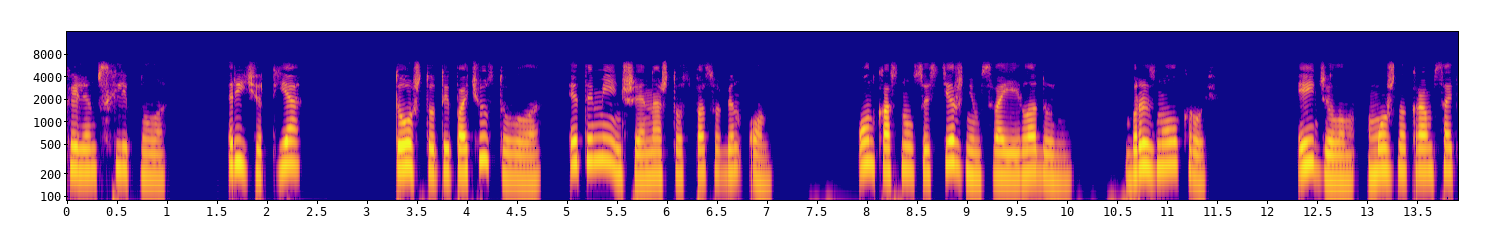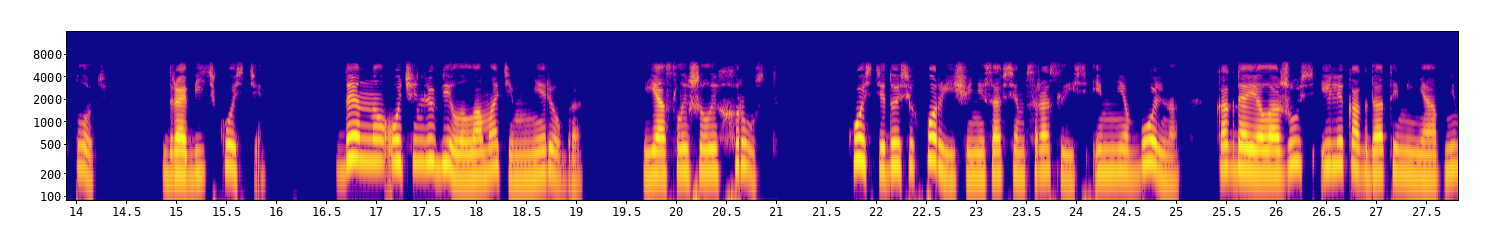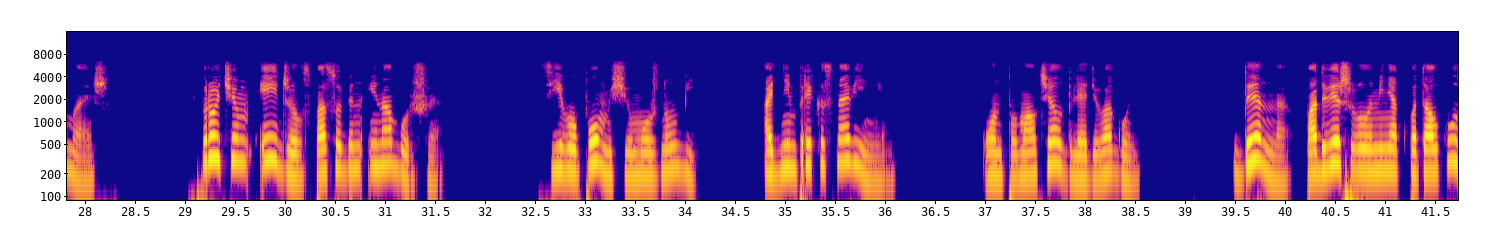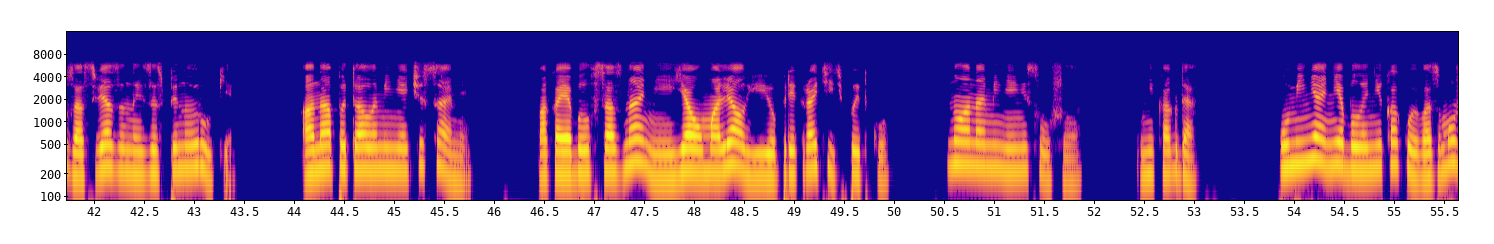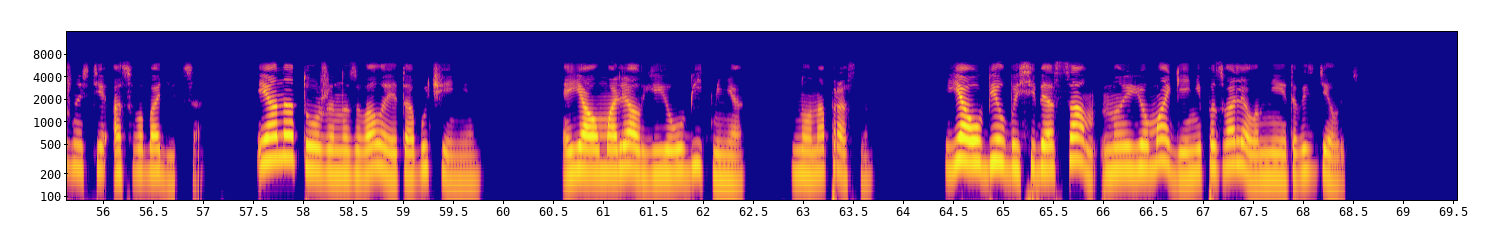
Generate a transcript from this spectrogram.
Кэлен всхлипнула. «Ричард, я...» «То, что ты почувствовала, это меньшее, на что способен он». Он коснулся стержнем своей ладони. Брызнула кровь. Эйджелом можно кромсать плоть, дробить кости. Денна очень любила ломать им мне ребра. Я слышал их хруст. Кости до сих пор еще не совсем срослись, и мне больно, когда я ложусь или когда ты меня обнимаешь. Впрочем, Эйджел способен и на большее. С его помощью можно убить. Одним прикосновением. Он помолчал, глядя в огонь. Денна подвешивала меня к потолку за связанные за спиной руки. Она пытала меня часами. Пока я был в сознании, я умолял ее прекратить пытку, но она меня не слушала. Никогда. У меня не было никакой возможности освободиться и она тоже называла это обучением. Я умолял ее убить меня, но напрасно. Я убил бы себя сам, но ее магия не позволяла мне этого сделать.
